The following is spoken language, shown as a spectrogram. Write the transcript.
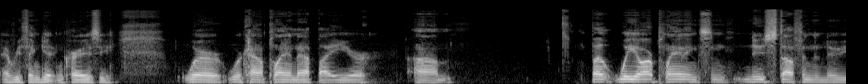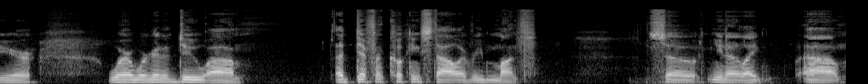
everything getting crazy, we're we're kind of playing that by ear. Um, but we are planning some new stuff in the new year, where we're going to do um, a different cooking style every month. So you know, like um,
